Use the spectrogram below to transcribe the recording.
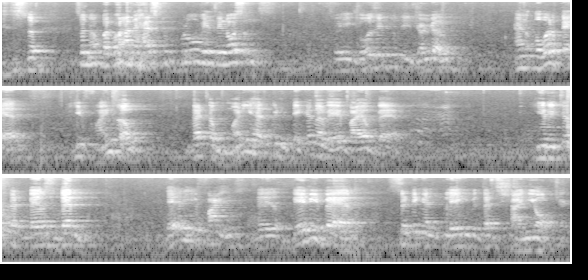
so, so now Bhagavan has to prove his innocence. So he goes into the jungle and over there he finds out that the money has been taken away by a bear. He reaches that bear's den. There he finds there is a baby bear sitting and playing with that shiny object.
